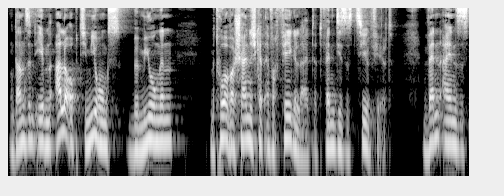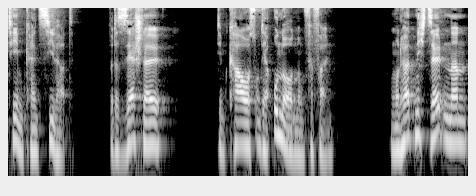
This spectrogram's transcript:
Und dann sind eben alle Optimierungsbemühungen mit hoher Wahrscheinlichkeit einfach fehlgeleitet, wenn dieses Ziel fehlt. Wenn ein System kein Ziel hat, wird es sehr schnell dem Chaos und der Unordnung verfallen. Und man hört nicht selten dann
